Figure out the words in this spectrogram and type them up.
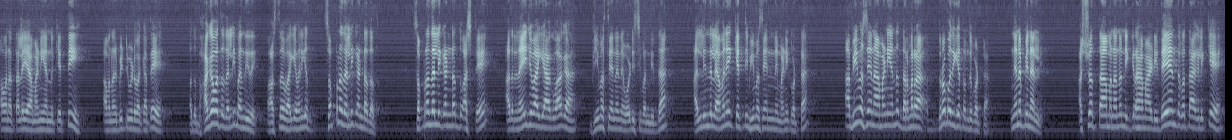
ಅವನ ತಲೆಯ ಮಣಿಯನ್ನು ಕೆತ್ತಿ ಅವನನ್ನು ಬಿಟ್ಟು ಬಿಡುವ ಕತೆ ಅದು ಭಾಗವತದಲ್ಲಿ ಬಂದಿದೆ. ವಾಸ್ತವವಾಗಿ ಅವನಿಗೆ ಸ್ವಪ್ನದಲ್ಲಿ ಕಂಡದ್ದು. ಸ್ವಪ್ನದಲ್ಲಿ ಕಂಡದ್ದು ಅಷ್ಟೇ, ಆದರೆ ನೈಜವಾಗಿ ಆಗುವಾಗ ಭೀಮಸೇನನ್ನೇ ಓಡಿಸಿ ಬಂದಿದ್ದ. ಅಲ್ಲಿಂದಲೇ ಅವನೇ ಕೆತ್ತಿ ಭೀಮಸೇನನ್ನೇ ಮಣಿ ಕೊಟ್ಟ. ಆ ಭೀಮಸೇನ ಆ ಮಣಿಯನ್ನು ಧರ್ಮರ ದ್ರೌಪದಿಗೆ ತಂದುಕೊಟ್ಟ ನೆನಪಿನಲ್ಲಿ ಅಶ್ವತ್ಥಾಮನನ್ನು ನಿಗ್ರಹ ಮಾಡಿದೆ ಅಂತ ಗೊತ್ತಾಗಲಿಕ್ಕೆ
